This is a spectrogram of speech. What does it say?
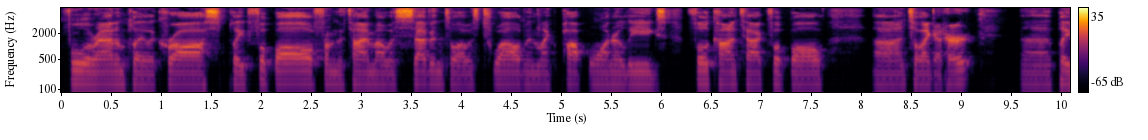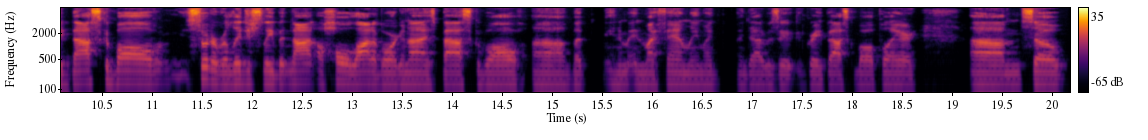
fool around and play lacrosse. Played football from the time I was seven till I was 12 in like Pop Warner leagues, full contact football uh, until I got hurt. Uh, played basketball sort of religiously, but not a whole lot of organized basketball. Uh, but in, in, my family, my, my, dad was a great basketball player. Um, so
